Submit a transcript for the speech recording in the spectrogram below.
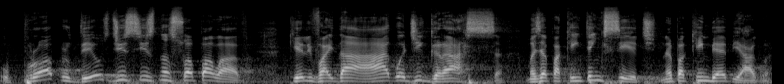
O próprio Deus disse isso na sua palavra, que ele vai dar água de graça, mas é para quem tem sede, não é para quem bebe água.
